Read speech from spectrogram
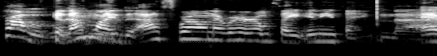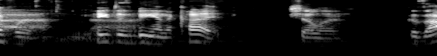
Probably. Because I'm like, I swear I'll never hear him say anything. nah, ever. He just be in a cut. chilling. Because I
